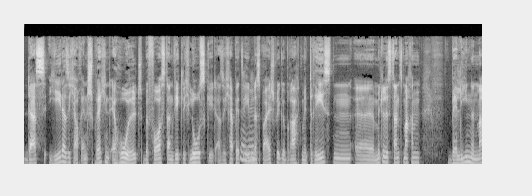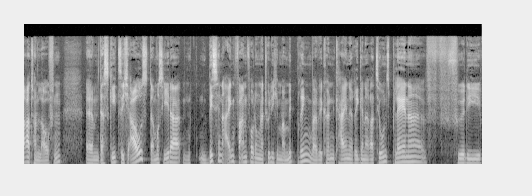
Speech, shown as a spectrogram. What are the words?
dass jeder sich auch entsprechend erholt, bevor es dann wirklich losgeht. Also ich habe jetzt mhm. eben das Beispiel gebracht mit Dresden äh, Mitteldistanz machen, Berlin einen Marathon laufen. Ähm, das geht sich aus. Da muss jeder ein bisschen Eigenverantwortung natürlich immer mitbringen, weil wir können keine Regenerationspläne für die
